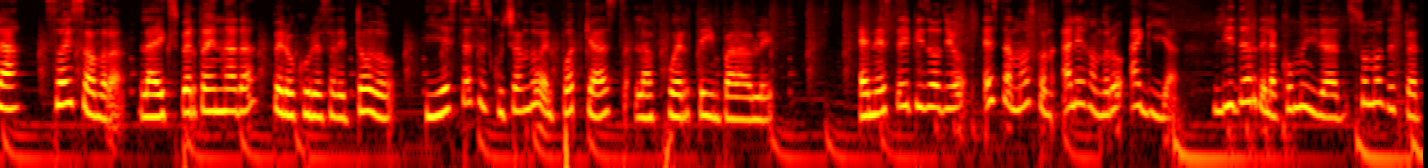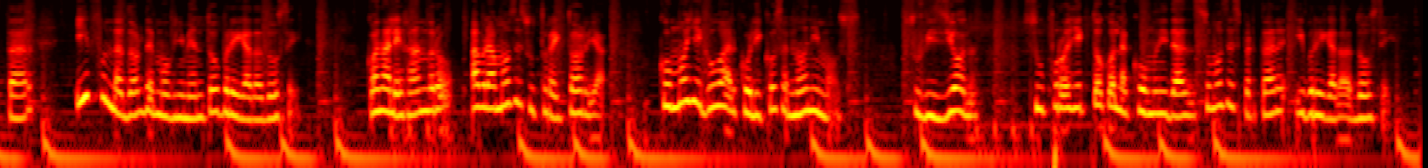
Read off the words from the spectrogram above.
Hola, soy Sandra, la experta en nada, pero curiosa de todo, y estás escuchando el podcast La Fuerte Imparable. En este episodio estamos con Alejandro Aguilla, líder de la comunidad Somos Despertar y fundador del movimiento Brigada 12. Con Alejandro hablamos de su trayectoria, cómo llegó a Alcohólicos Anónimos, su visión, su proyecto con la comunidad Somos Despertar y Brigada 12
